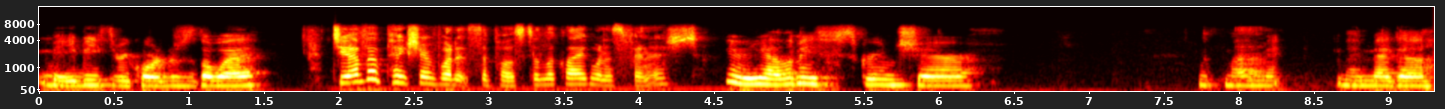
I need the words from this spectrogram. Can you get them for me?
maybe three quarters of the way. Do you have a picture of what it's supposed to look like when it's finished? Here, yeah. Let me screen share with my Uh. my mega.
